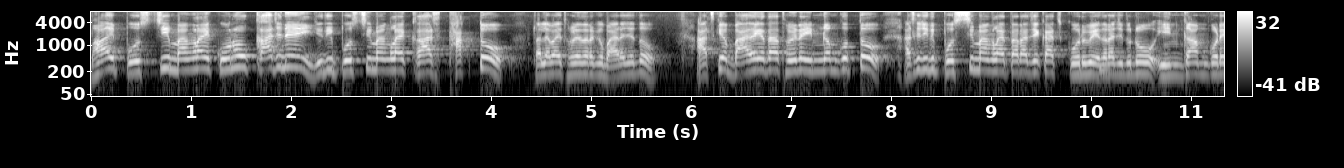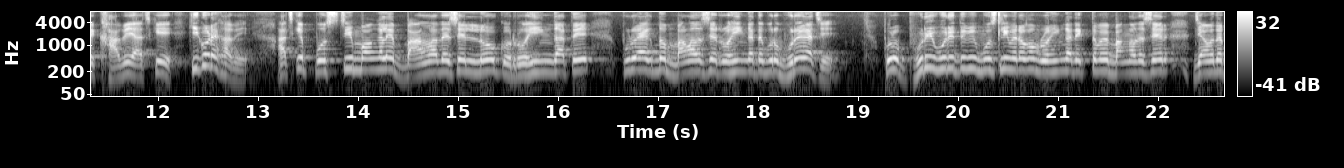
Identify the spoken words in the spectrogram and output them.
ভাই পশ্চিম বাংলায় কোনো কাজ নেই। যদি পশ্চিম বাংলায় কাজ থাকতো, তাহলে ভাই থোড়ে তারা বাইরে যেত। আজকে বাইরে তারা থোড়ে ইনকাম করতো। আজকে যদি পশ্চিম বাংলায় তারা যে কাজ করবে, তারা যে দুটো ইনকাম করে খাবে আজকে, কি করে খাবে? আজকে পশ্চিমবঙ্গে বাংলাদেশের লোক রোহিঙ্গাতে পুরো একদম বাংলাদেশের রোহিঙ্গাতে পুরো ভরে গেছে। পুরো ভুরি ভুরি তুমি মুসলিম এরকম রোহিঙ্গা দেখতে পাবে বাংলাদেশের, যে আমাদের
